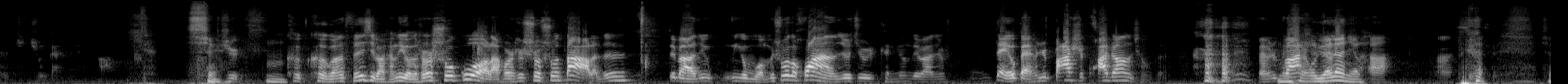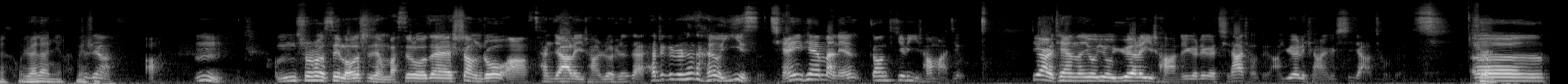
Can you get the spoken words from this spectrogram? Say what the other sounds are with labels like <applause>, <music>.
是客客观分析吧，可能有的时候说过了，或者是说说大了，这对吧？就那个我们说的话呢，就就是肯定对吧？就带有百分之八十夸张的成分，百分之八十，我原谅你了啊啊，<laughs> 行行，我原谅你了，是这样啊。嗯，我们说说 C 罗的事情吧。C 罗在上周啊参加了一场热身赛，他这个热身赛很有意思。前一天曼联刚踢了一场马竞，第二天呢又又约了一场这个这个其他球队啊，约了一场一个西甲的球队，呃。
